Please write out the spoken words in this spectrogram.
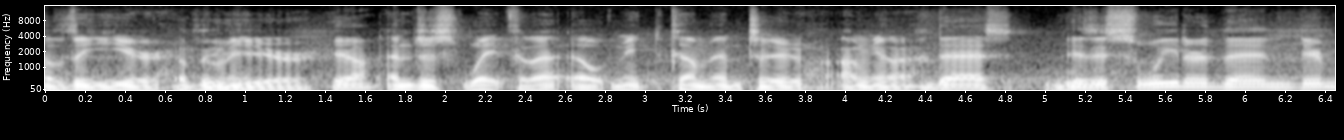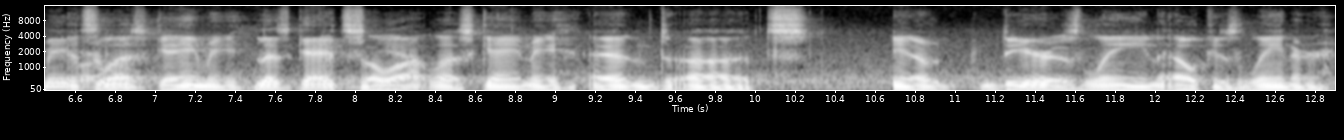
of the year. of the I mean, year. yeah, and just wait for that elk meat to come in too. I'm gonna. that's is it sweeter than deer meat? It's less gamey. Less gamey, It's a yeah. lot less gamey, and uh, it's you know deer is lean, elk is leaner.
